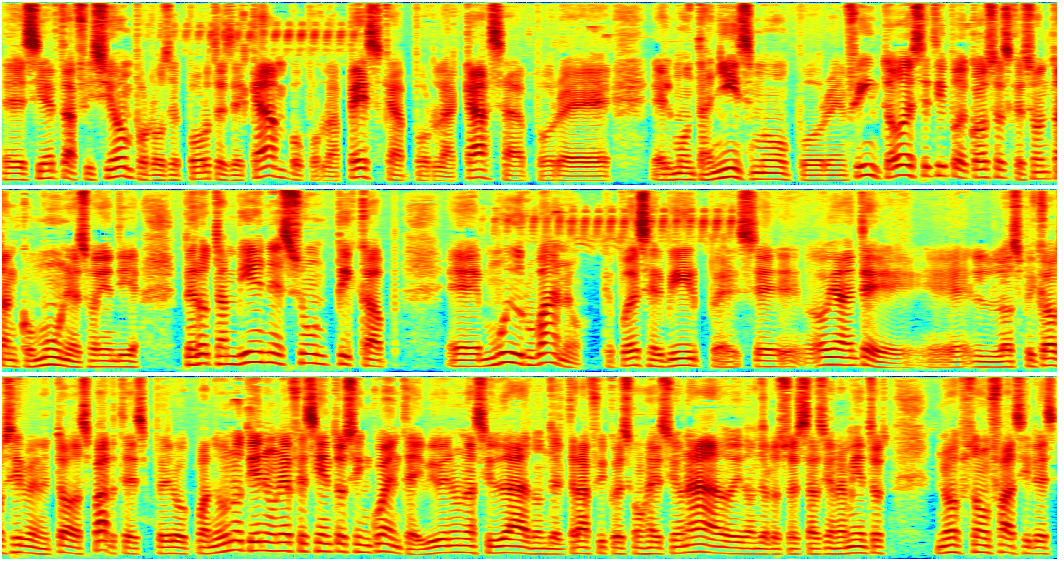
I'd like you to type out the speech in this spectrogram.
eh, cierta afición por los deportes de campo, por la pesca, por la caza, por eh, el montañismo, por en fin, todo ese tipo de cosas que son tan comunes hoy en día. Pero también es un pickup eh, muy urbano que puede servir, pues obviamente los pickups sirven en todas partes, pero cuando uno tiene un F-150 y vive en una ciudad donde el tráfico es congestionado y donde los estacionamientos no son fáciles,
